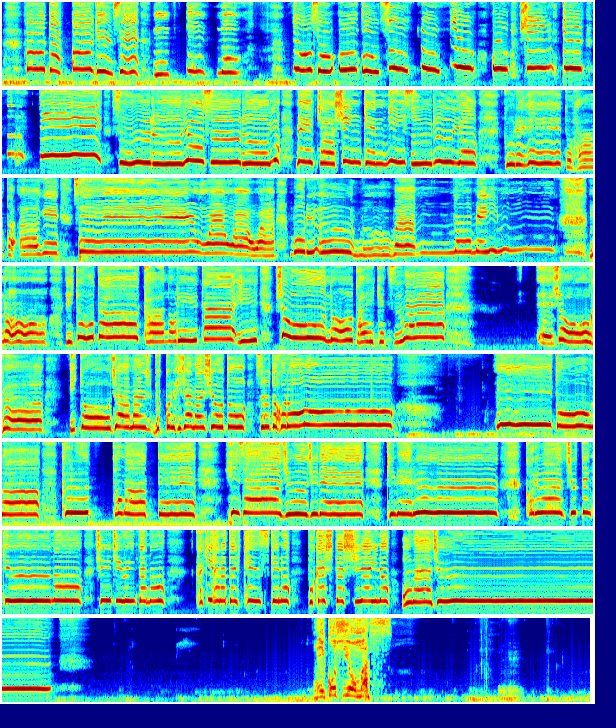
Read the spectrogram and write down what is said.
だあげせんの予想真剣にするよ。グレート旗揚げせん。わわわボリューム1のメイン。の糸高乗りたい。ショーの対決は、えー、ショーが糸をジャーマン、ぶっこ抜きジャーマンしようとするところ。糸がくるっと回って、膝十字で決める。これは10点級の新日ウィンターの柿原対健介のポカした試合のオマージュ猫死を待つ。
